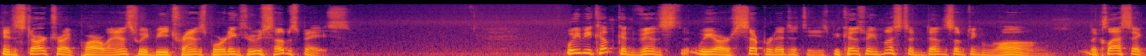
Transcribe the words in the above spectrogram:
In Star Trek parlance, we'd be transporting through subspace. We become convinced that we are separate entities because we must have done something wrong. The classic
